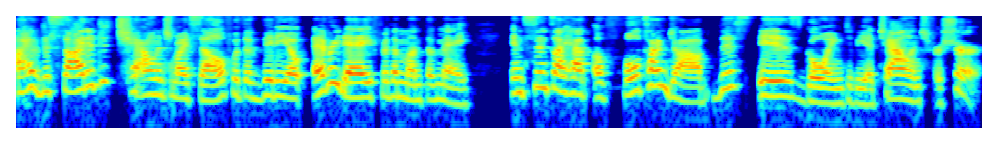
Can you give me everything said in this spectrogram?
I have decided to challenge myself with a video every day for the month of May. And since I have a full time job, this is going to be a challenge for sure.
